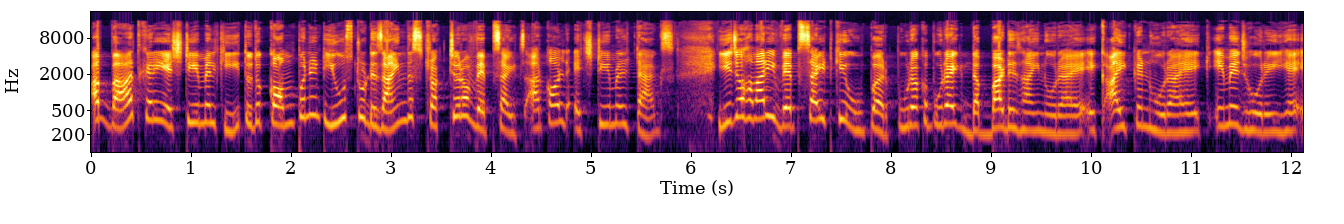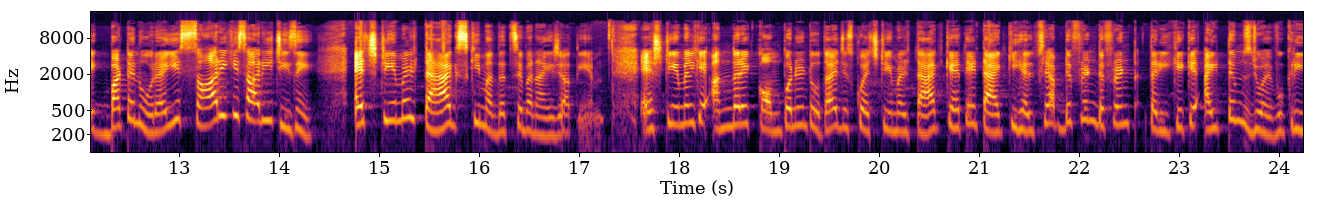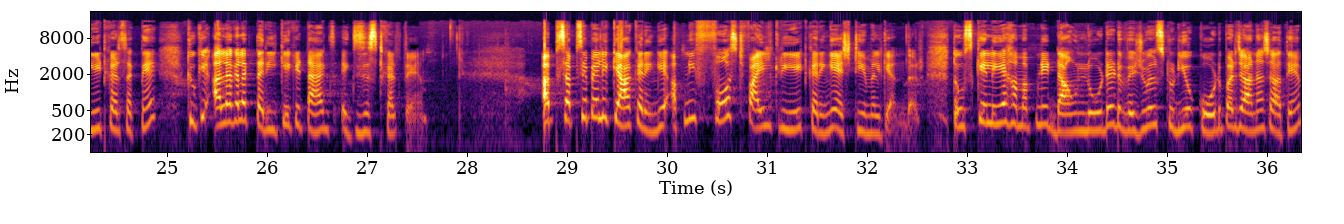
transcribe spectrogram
अब बात करें एच की तो the component use to design the structure of websites are called H tags ये जो हमारी वेबसाइट के ऊपर पूरा का पूरा एक डब्बा डिज़ाइन हो रहा है, एक आइकन हो रहा है, एक इमेज हो रही है, एक बटन हो रहा है, ये सारी की सारी चीज़ें एच टैग्स की मदद से बनाई जाती हैं। एच के अंदर एक कॉम्पोनेंट होता है, जिसको एच टैग कहते हैं। टैग की हेल्प से आप डिफरेंट डिफरेंट तरीके के आइटम्स जो हैं, वो क्रिएट कर सकते हैं, क्योंकि अलग अलग तरीके के टैग्स एग्जिस्ट करते हैं। अब सबसे पहले क्या करेंगे? अपनी फ़र्स्ट फ़ाइल क्रिएट करेंगे एचटीएमएल के अंदर। तो उसके लिए हम अपने डाउनलोडेड विजुअल स्टूडियो कोड पर जाना चाहते हैं।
